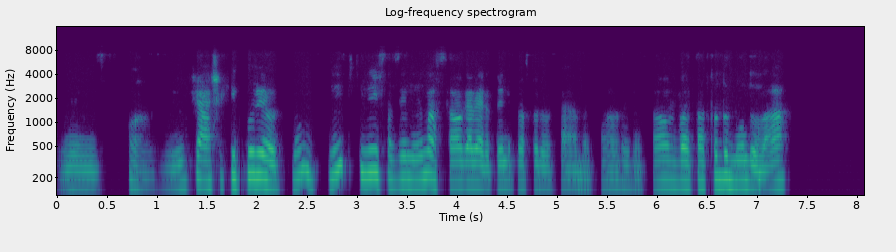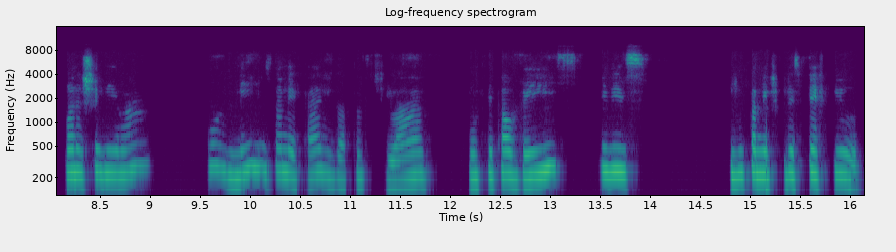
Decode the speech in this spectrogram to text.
né? pô, a gente acha que por eu não, nem precisei fazer nenhuma ação, galera. Tô indo para Sorocaba, tal, tal, tal, vai estar todo mundo lá. Quando eu cheguei lá, pô, menos da metade da atletas de lá, porque talvez eles, justamente por esse perfil.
